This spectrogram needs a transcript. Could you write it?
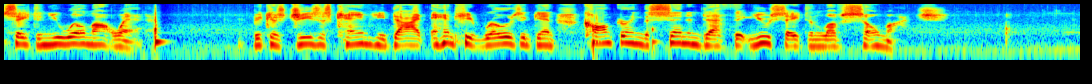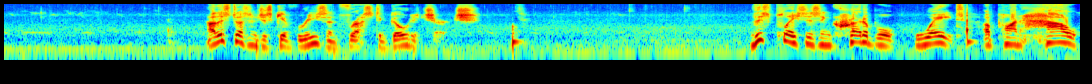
Satan, you will not win. Because Jesus came, he died, and he rose again, conquering the sin and death that you, Satan, love so much. Now, this doesn't just give reason for us to go to church. This places incredible weight upon how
